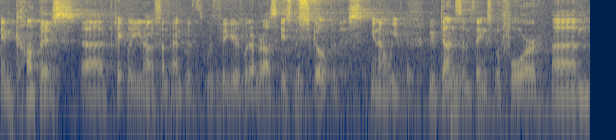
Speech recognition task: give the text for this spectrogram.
encompass, uh, particularly you know sometimes with, with figures, whatever else, is the scope of this. You know, we've we've done some things before um,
